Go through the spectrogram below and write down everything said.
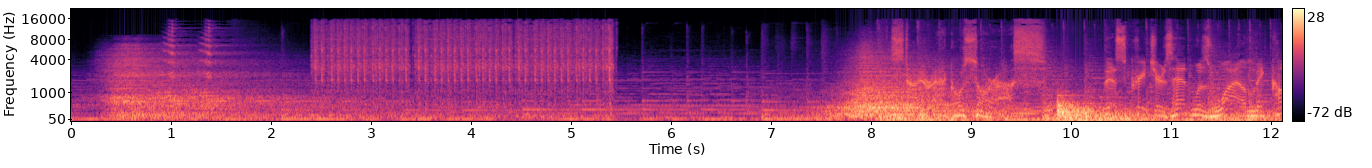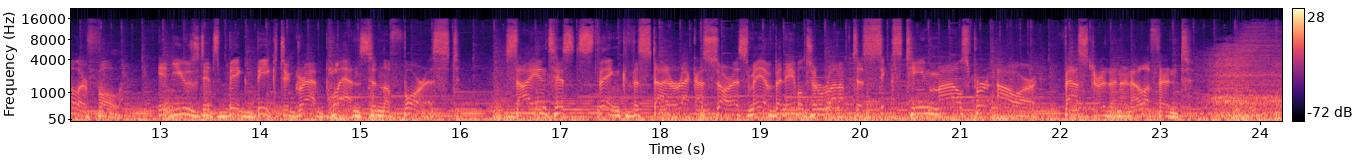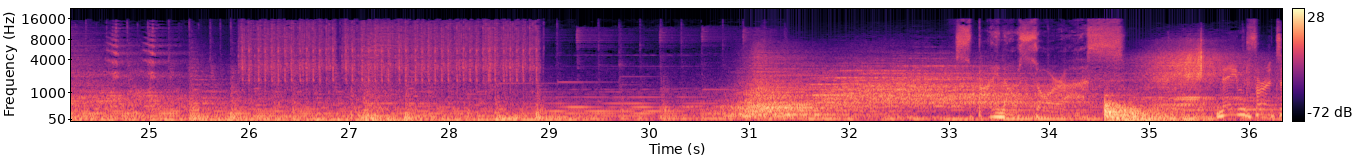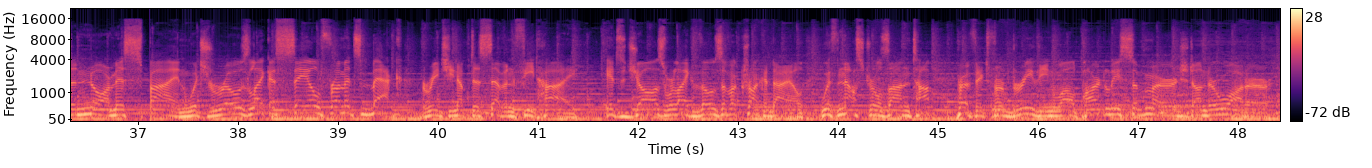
This creature's head was wildly colorful. It used its big beak to grab plants in the forest. Scientists think the Styracosaurus may have been able to run up to 16 miles per hour, faster than an elephant. Spinosaurus. For its enormous spine, which rose like a sail from its back, reaching up to seven feet high. Its jaws were like those of a crocodile, with nostrils on top, perfect for breathing while partly submerged underwater.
